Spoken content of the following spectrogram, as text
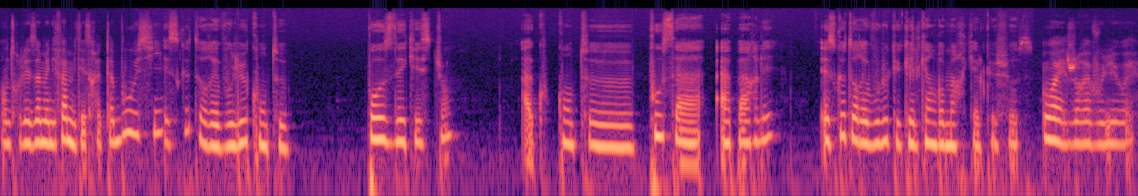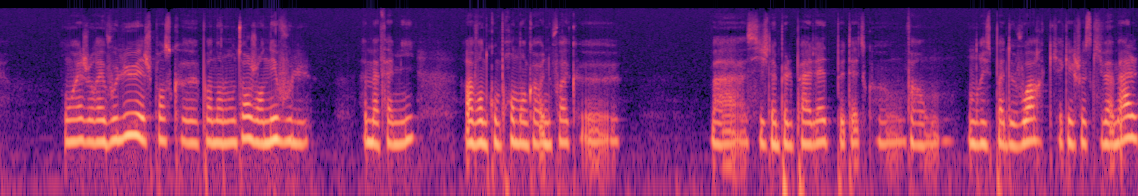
entre les hommes et les femmes étaient très tabou aussi. Est-ce que tu aurais voulu qu'on te pose des questions? Qu'on te pousse à, à parler? Est-ce que tu aurais voulu que quelqu'un remarque quelque chose? Ouais, j'aurais voulu, ouais. Ouais, j'aurais voulu et je pense que pendant longtemps j'en ai voulu à ma famille avant de comprendre encore une fois que bah, si je n'appelle pas à l'aide, peut-être qu'on enfin, on, ne risque pas de voir qu'il y a quelque chose qui va mal.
